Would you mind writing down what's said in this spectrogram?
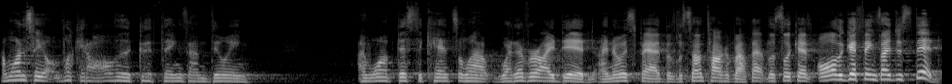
I want to say, oh, look at all the good things I'm doing. I want this to cancel out whatever I did. I know it's bad, but let's not talk about that. Let's look at all the good things I just did.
